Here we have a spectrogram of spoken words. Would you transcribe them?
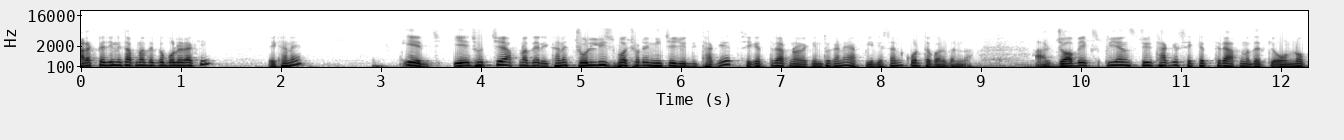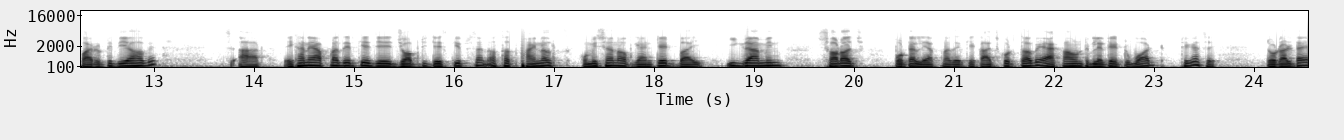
আরেকটা জিনিস আপনাদেরকে বলে রাখি, এখানে এজ এজ হচ্ছে আপনাদের এখানে চল্লিশ বছরের নিচে যদি থাকে, সেক্ষেত্রে আপনারা কিন্তু এখানে অ্যাপ্লিকেশান করতে পারবেন না। আর জব এক্সপিরিয়েন্স যদি থাকে, সেক্ষেত্রে আপনাদেরকে অন্য প্রায়োরিটি দেওয়া হবে। আর এখানে আপনাদেরকে যে জবটি ডেসক্রিপশন অর্থাৎ finance commission of granted by e Grameen Swaraj পোর্টালে আপনাদেরকে কাজ করতে হবে অ্যাকাউন্ট রিলেটেড ওয়ার্ড ঠিক আছে? টোটালটাই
